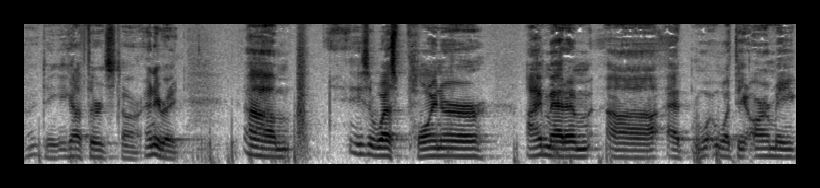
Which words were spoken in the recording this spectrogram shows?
Right? He got a third star. At any rate, um, he's a West Pointer. I met him uh, at w- what the Army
